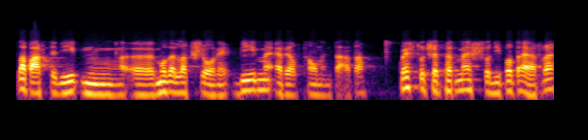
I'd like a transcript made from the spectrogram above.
la parte di mh, mm, eh, modellazione BIM e realtà aumentata. Questo ci ha permesso di poter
